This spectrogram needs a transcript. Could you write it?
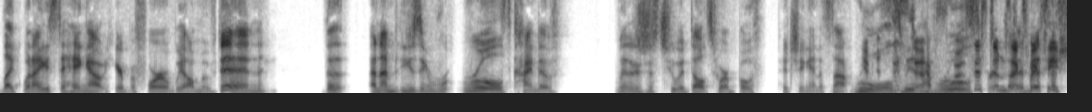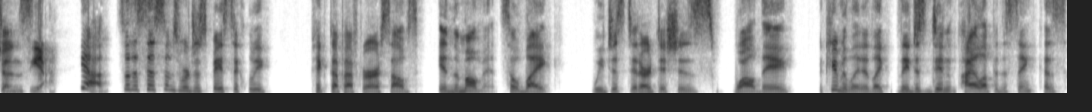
like when I used to hang out here before we all moved in, mm-hmm. the and I'm using r- rules kind of when there's just two adults who are both pitching in. It's not rules. Yeah, we didn't have rules. Systems, expectations. Systems. Yeah. Yeah. So the systems were just basically picked up after ourselves in the moment. So like we just did our dishes while they accumulated. Like they just didn't pile up in the sink because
